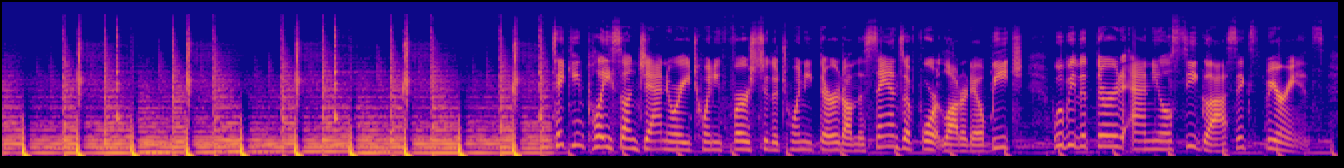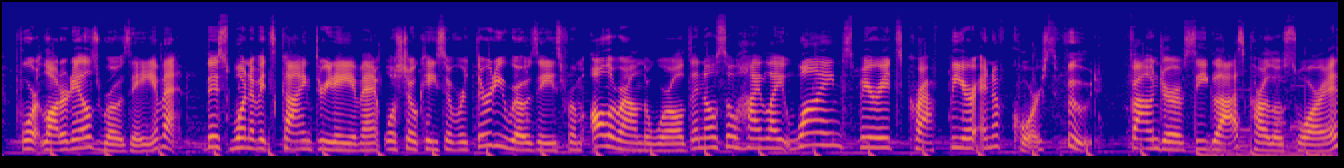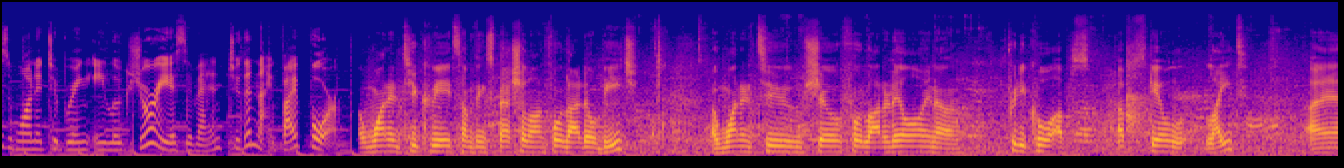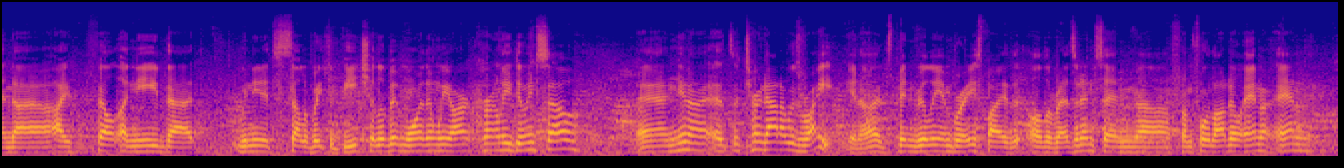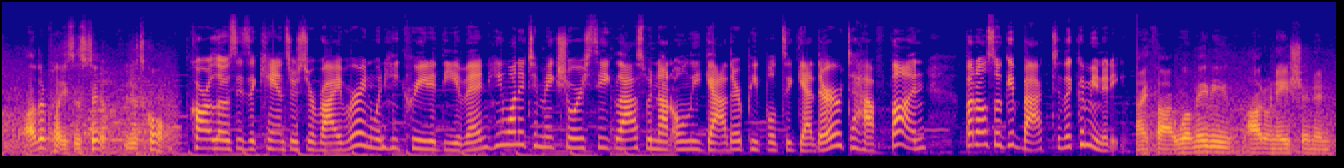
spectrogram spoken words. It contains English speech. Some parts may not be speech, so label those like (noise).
Taking place on January 21st to the 23rd on the sands of Fort Lauderdale Beach will be the third annual Sea Glass Experience, Fort Lauderdale's rosé event. This one of its kind three day event will showcase over 30 rosés from all around the world and also highlight wine, spirits, craft beer, and of course, food. Founder of Sea Glass, Carlos Suarez, wanted to bring a luxurious event to the 954. I wanted to create something special on Fort Lauderdale Beach. I wanted to show Fort Lauderdale in a pretty cool ups, upscale light. And uh, I felt a need that we needed to celebrate the beach a little bit more than we are currently doing so. And you know, it, it turned out I was right. You know, it's been really embraced by the, all the residents and uh, from Fort Lauderdale and, and other places too. It's cool. Carlos is a cancer survivor, and when he created the event, he wanted to make sure Sea Glass would not only gather people together to have fun, but also give back to the community. I thought, well, maybe AutoNation and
